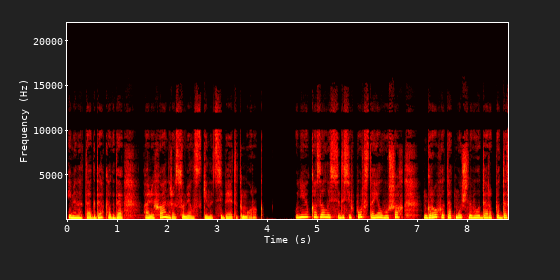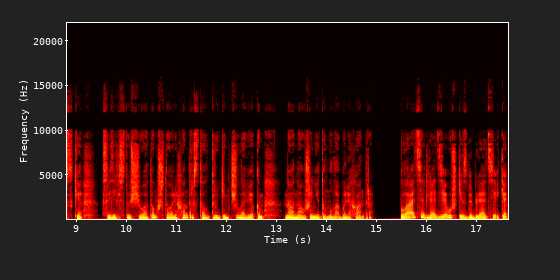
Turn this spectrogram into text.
Именно тогда, когда Алехандро сумел скинуть с себя этот морок. У нее, казалось, до сих пор стоял в ушах грохот от мощного удара по доске, свидетельствующего о том, что Алехандро стал другим человеком, но она уже не думала об Алехандро. «Платье для девушки из библиотеки,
